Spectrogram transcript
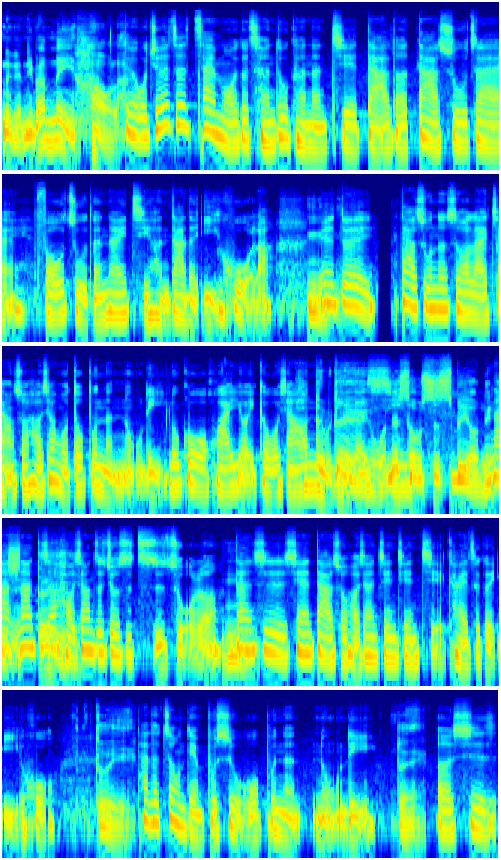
那个，你不要内耗啦。对，我觉得这在某一个程度可能解答了大叔在佛祖的那一集很大的疑惑啦。嗯、因为对大叔那时候来讲说，好像我都不能努力。如果我怀有一个我想要努力的心，对不对？我那时候是是不是有那个？那那这好像这就是执着了。嗯、但是现在大叔好像渐渐解开这个疑惑。对，他的重点不是我不能努力。对，而是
